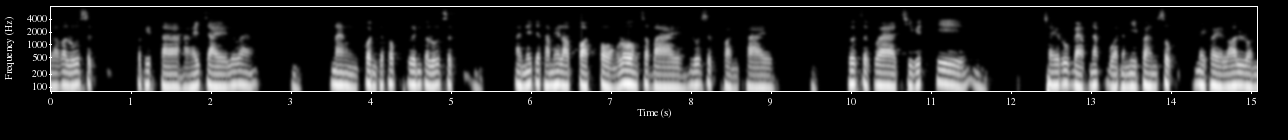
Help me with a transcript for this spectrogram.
เราก็รู้สึกกระพริบตาหายใจหรือว่า นั่งก้นกระทบพื้นก็รู้สึก อันนี้จะทำให้เราปลอดโปร่งโล่งสบาย รู้สึกผ่อนคลาย รู้สึกว่าชีวิตที่ใช้รูปแบบนักบวชมีความสุขไม่ค่อยร้อนรน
